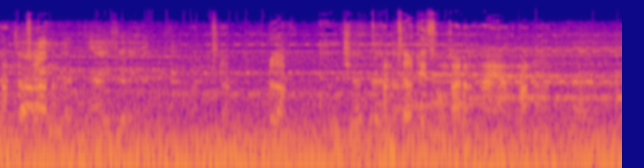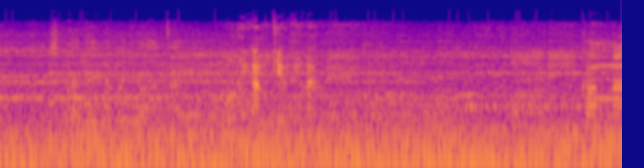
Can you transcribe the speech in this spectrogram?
Ăn giờ trước ăn à? rồi 12 rưỡi ăn trước. Được. Ăn trước rồi ăn là- trước thì xuống giai đoạn 2 ăn ngon hơn. À, ở đây ăn kiểu như nào? Con à,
